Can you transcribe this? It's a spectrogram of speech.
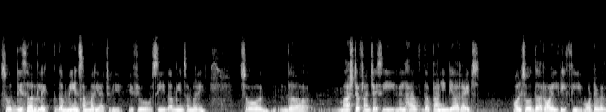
So these are like the main summary actually. If you see the main summary so the master franchisee will have the pan india rights. Also the royalty fee whatever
